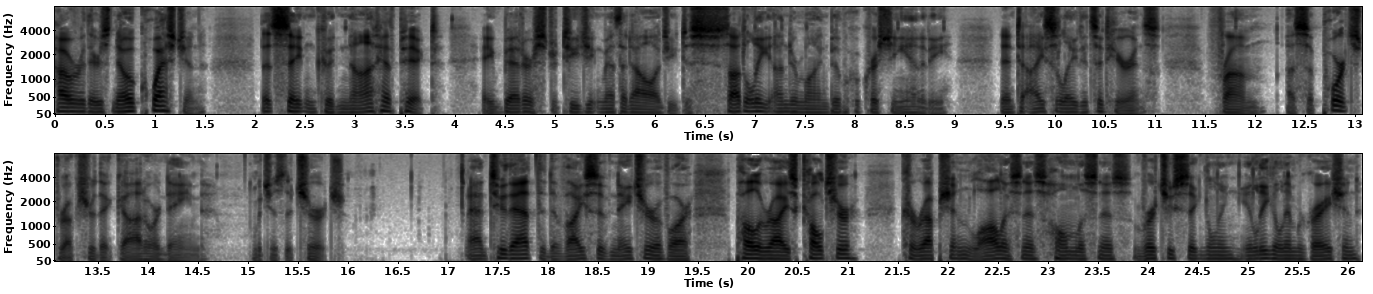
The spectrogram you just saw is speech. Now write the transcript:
However, there's no question that Satan could not have picked a better strategic methodology to subtly undermine biblical Christianity than to isolate its adherents from a support structure that God ordained, which is the church. Add to that the divisive nature of our polarized culture corruption, lawlessness, homelessness, virtue signaling, illegal immigration,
